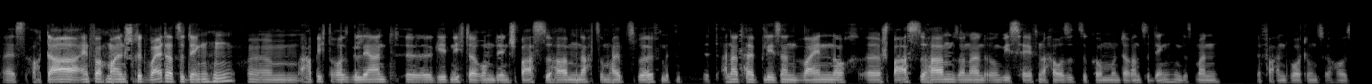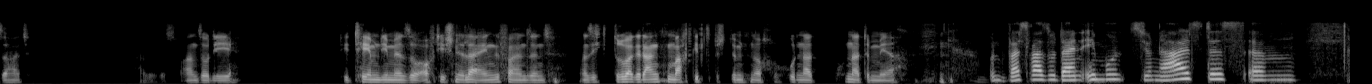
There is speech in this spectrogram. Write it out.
Das heißt, auch da einfach mal einen Schritt weiter zu denken, ähm, habe ich daraus gelernt, äh, geht nicht darum, den Spaß zu haben, nachts um halb zwölf mit, mit anderthalb Gläsern Wein noch äh, Spaß zu haben, sondern irgendwie safe nach Hause zu kommen und daran zu denken, dass man eine Verantwortung zu Hause hat. Also das waren so die, die Themen, die mir so auf die Schnelle eingefallen sind. Wenn man sich darüber Gedanken macht, gibt es bestimmt noch hundert, hunderte mehr. Und was war so dein emotionalstes ähm, äh,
